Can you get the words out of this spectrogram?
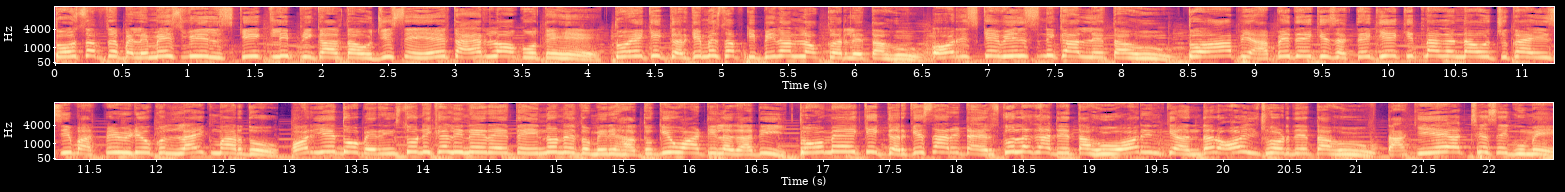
तो सबसे पहले मैं इस व्हील्स की क्लिप निकालता हूँ, जिससे ये टायर लॉक होते हैं। तो एक एक करके मैं सबकी पिन अनलॉक कर लेता हूँ, और इसके व्हील्स निकाल लेता हूँ। तो आप यहाँ पे देख ही सकते हैं कि ये कितना गंदा हो चुका है। इसी बात पे वीडियो को लाइक मार दो। और ये दो बेरिंग्स तो निकल ही नहीं रहे थे, इन्होंने तो मेरे हाथों की वाटी लगा दी। तो मैं एक एक करके सारे टायर्स को लगा देता हूँ, और इनके अंदर ऑयल छोड़ देता हूँ, ताकि ये अच्छे से घूमे।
